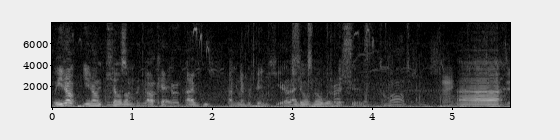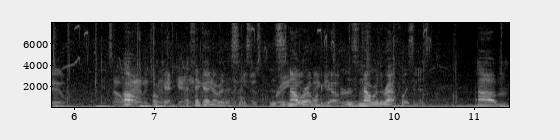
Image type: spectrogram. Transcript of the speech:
well, you don't you don't kill them. Okay, I've I've never been here. I don't know where this is. Uh, oh, okay. I think I know where this is. This is not where I want to go. This is not where the rat poison is. Um,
